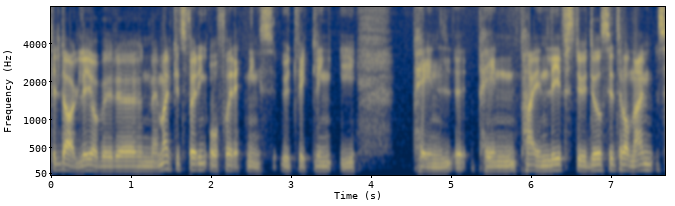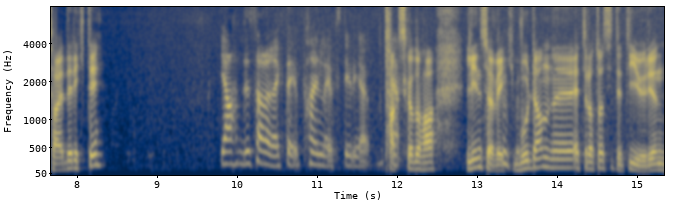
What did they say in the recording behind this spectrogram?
Til daglig jobber eh, hun med markedsføring og forretningsutvikling i Pain, Pain, Pineleaf Studios i Trondheim. Sa jeg det riktig? Ja, du sa det riktig. Pineleaf Studio. Takk skal du ha. Linn Søvik, hvordan, eh, etter at du har sittet i juryen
